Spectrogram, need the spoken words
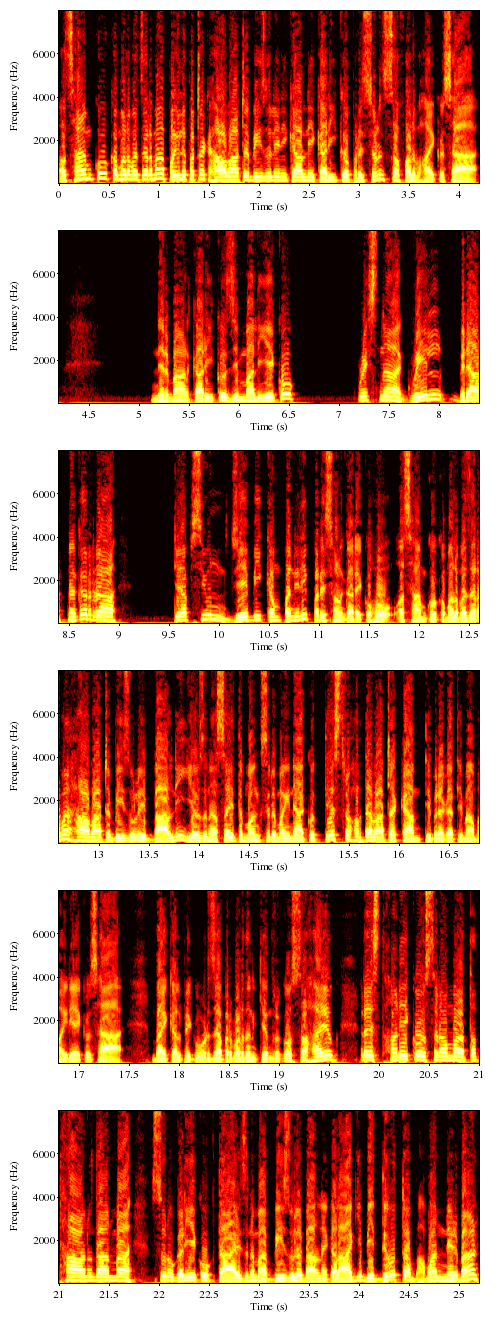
अछामको कमल बजारमा पहिलो पटक हावाबाट बिजुली निकाल्ने कार्यको परीक्षण सफल भएको छ। निर्माण कार्यको जिम्मा लिएको कृष्ण ग्रिल विराटनगर र ट्याप्स्युन जेबी कम्पनीले परीक्षण गरेको हो। अछामको कमल बजारमा हावाबाट बिजुली बाल्ने योजनासहित मंगिर महिनाको तेस्रो हप्ताबाट काम तीव्र गतिमा भइरहेको छ। वैकल्पिक ऊर्जा प्रवर्धन केन्द्रको सहयोग र स्थानीयको श्रम तथा अनुदानमा शुरू गरिएको उक्त आयोजनामा बिजुली बाल्नका लागि विद्युत भवन निर्माण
